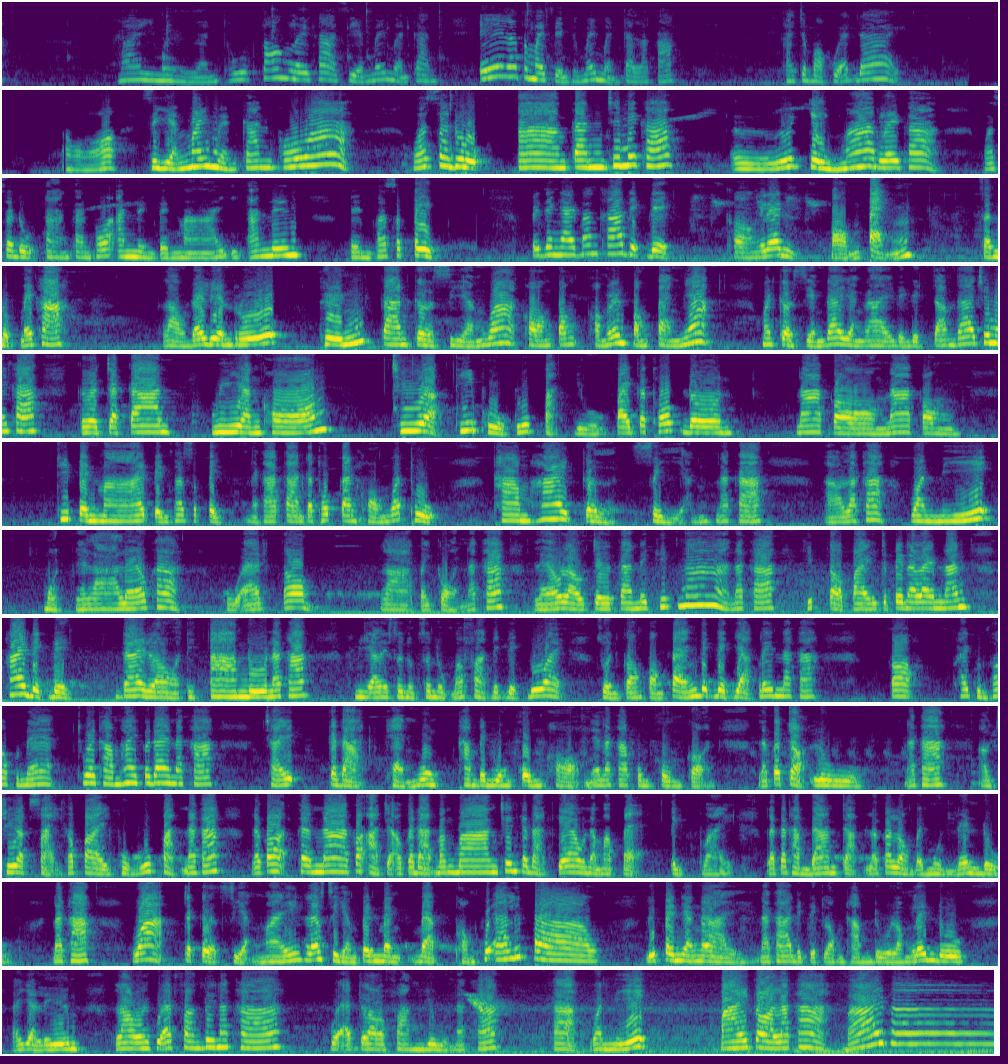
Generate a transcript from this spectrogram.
ไม่เหมือนถูกต้องเลยค่ะ เสียงไม่เหมือนกัน เอ๊ะแล้วทำไมเสียงถึงไม่เหมือนกันล่ะคะใครจะบอกครูแอดได้อ๋อเสียงไม่เหมือนกัน เพราะว่า วัสดุต่างกันใช่ไหมคะ เออเก่งมากเลยค่ะ วัสดุต่างกันเพราะว่าอันหนึ่งเป็นไม้อีกอันหนึงเป็นพลาสติก เป็นยังไงบ้างคะเด็กๆของเล่นป๋องแป๋งสนุกไหมคะ เราได้เรียนรู้ถึงการเกิดเสียงว่าของปองของเล่นป๋องแปงเนี่ยมันเกิดเสียงได้อย่างไร เด็กๆจำได้ใช่ไหมคะ เกิดจากการเหวียงของเชือกที่ผูกลูกปัดอยู่ ไปกระทบโดน หน้ากองหน้ากองที่เป็นไม้เป็นพลาสติกนะคะ การกระทบกันของวัตถุทำให้เกิดเสียงนะคะ เอาละค่ะ วันนี้ หมดเวลาแล้วค่ะครูแอดต้องลาไปก่อนนะคะ แล้วเราเจอกันในคลิปหน้านะคะ คลิปต่อไปจะเป็นอะไรนั้น ให้เด็กๆได้รอติดตามดูนะคะ มีอะไรสนุกๆมาฝากเด็กๆด้วย ส่วนกองป๋องแปงเด็กๆอยากเล่นนะคะ ก็ให้คุณพ่อคุณแม่ช่วยทำให้ก็ได้นะคะ ใช้กระดาษแข็งวงทำเป็นวงกลมขอบเนี่ยนะคะกลมๆก่อน แล้วก็เจาะรูนะคะ เอาเชือกใส่เข้าไปผูกลูกปัดนะคะ แล้วก็ข้างหน้าก็อาจจะเอากระดาษบางๆ เช่นกระดาษแก้วนะมาแปะติดไว้ แล้วก็ทำด้ามจับแล้วก็ลองไปหมุนเล่นดูนะคะ ว่าจะเกิดเสียงไหมแล้วเสียงเป็นแบบแบบของครูแอดหรือเปล่า หรือเป็นอย่างไรนะคะ เด็กๆลองทำดูลองเล่นดูและอย่าลืมเล่าให้ครูแอดฟังด้วยนะคะครูแอดรอฟังอยู่นะคะ ค่ะ วันนี้ ไปก่อนละค่ะบายบาย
